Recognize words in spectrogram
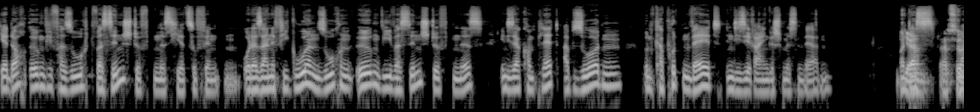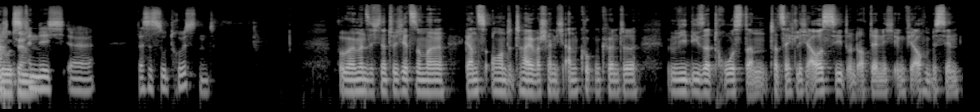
ja doch irgendwie versucht, was Sinnstiftendes hier zu finden. Oder seine Figuren suchen irgendwie was Sinnstiftendes in dieser komplett absurden und kaputten Welt, in die sie reingeschmissen werden. Und Ja, das absolut, macht, ja. finde ich, äh, das ist so tröstend. Wobei man sich natürlich jetzt nochmal ganz en Detail wahrscheinlich angucken könnte, wie dieser Trost dann tatsächlich aussieht und ob der nicht irgendwie auch ein bisschen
